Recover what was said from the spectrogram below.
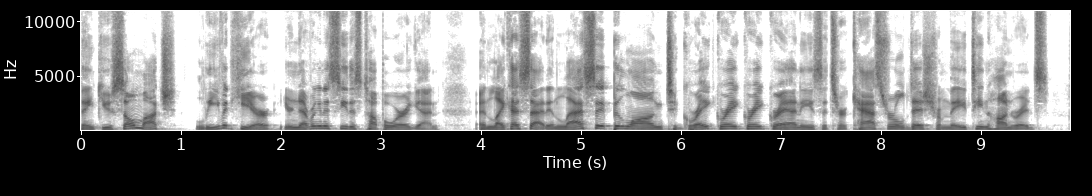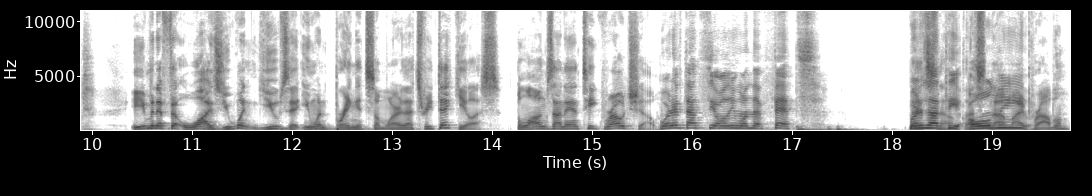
Thank you so much. Leave it here. You're never going to see this Tupperware again. And like I said, unless it belonged to great, great, great grannies, it's her casserole dish from the 1800s. Even if it was, you wouldn't use it. You wouldn't bring it somewhere. That's ridiculous. Belongs on Antique Roadshow. What if that's the only one that fits? What is That's that no- the that's only That's not my problem.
